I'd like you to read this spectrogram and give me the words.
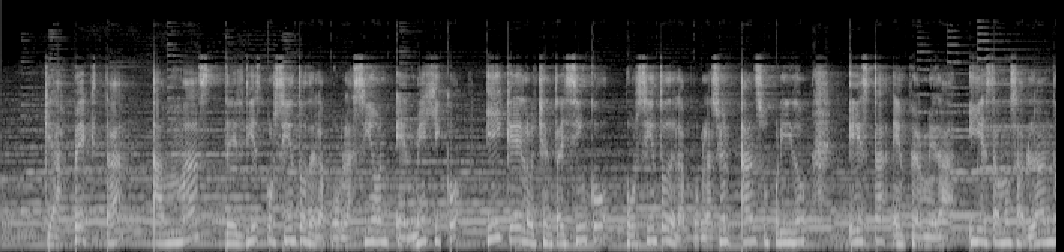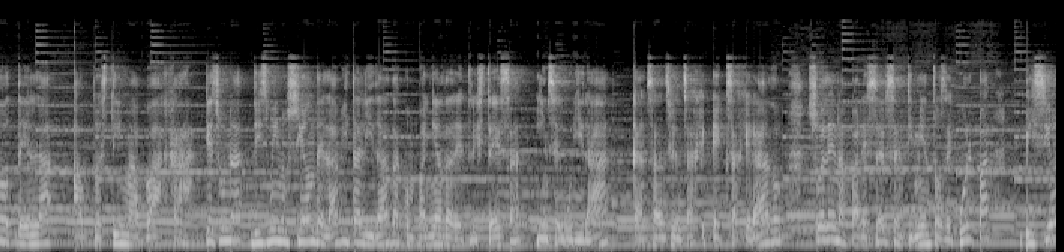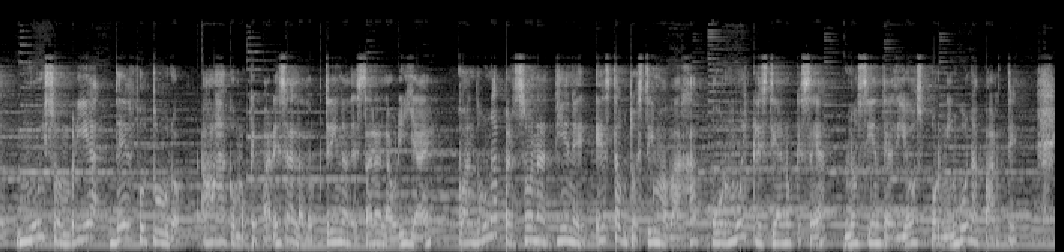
que afecta a más del 10% de la población en México y que el 85% de la población han sufrido esta enfermedad. Y estamos hablando de la autoestima baja, que es una disminución de la vitalidad acompañada de tristeza, inseguridad, cansancio exagerado, suelen aparecer sentimientos de culpa, visión muy sombría del futuro. Ah, como que parece a la doctrina de estar a la orilla, ¿eh? Cuando una persona tiene esta autoestima baja, por muy cristiano que sea, no siente a Dios por ninguna parte.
